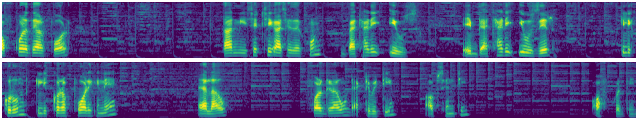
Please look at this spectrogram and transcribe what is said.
অফ করে দেওয়ার পর তার নিচে ঠিক আছে দেখুন ব্যাটারি ইউজ এই ব্যাটারি ইউজের ক্লিক করুন ক্লিক করার পর এখানে অ্যালাউ ফরগ্রাউন্ড অ্যাক্টিভিটি অপশানটি অফ করে দিন।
